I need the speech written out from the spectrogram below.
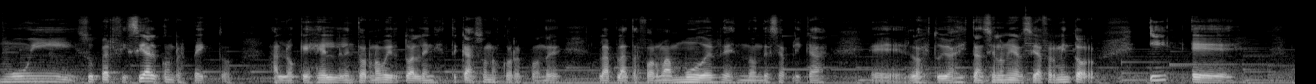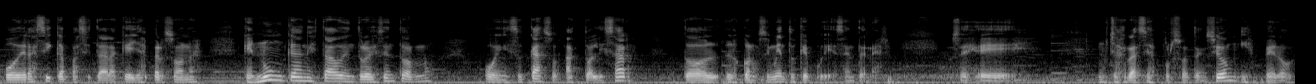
muy superficial con respecto a lo que es el, entorno virtual. En este caso nos corresponde la plataforma Moodle, en donde se aplica eh, los estudios a distancia en la Universidad Fermín Toro. Y eh, poder así capacitar a aquellas personas que nunca han estado dentro de ese entorno o en ese caso actualizar todos los conocimientos que pudiesen tener. Entonces, eh, muchas gracias por su atención y espero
